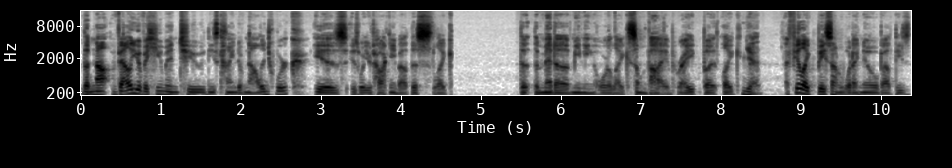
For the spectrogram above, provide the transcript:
the not value of a human to these kind of knowledge work is is what you're talking about. This like the the meta meaning or like some vibe, right? But like Yeah. I feel like based on what I know about these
